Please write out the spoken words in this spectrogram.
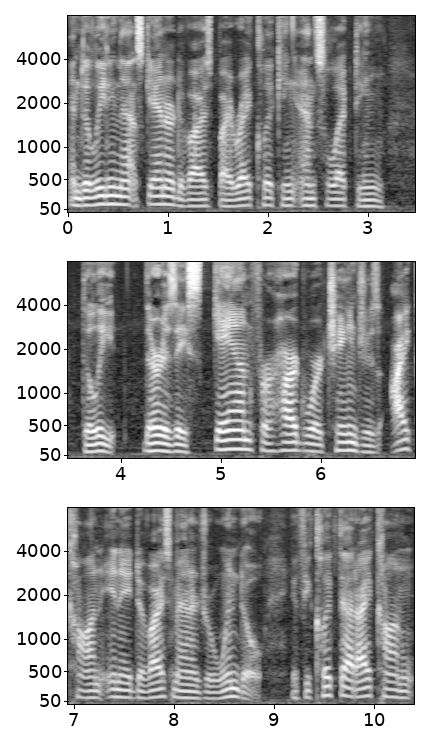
and deleting that scanner device by right clicking and selecting delete. There is a scan for hardware changes icon in a device manager window. If you click that icon,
